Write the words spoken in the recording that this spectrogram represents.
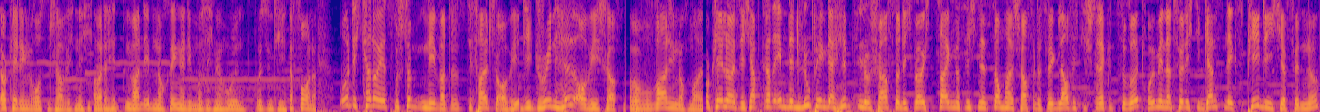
Okay, den großen schaffe ich nicht. Aber da hinten waren eben noch Ringe. Die muss ich mir holen. Wo sind die? Da vorne. Und ich kann doch jetzt bestimmt... Nee, warte, das ist die falsche Obby. Die Green Hill Obby schaffen. Aber wo war die nochmal? Okay, Leute, ich habe gerade eben den Looping da hinten geschafft. Und ich will euch zeigen, dass ich ihn jetzt nochmal schaffe. Deswegen laufe ich die Strecke zurück. Hol mir natürlich die ganzen XP, die ich hier finde.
